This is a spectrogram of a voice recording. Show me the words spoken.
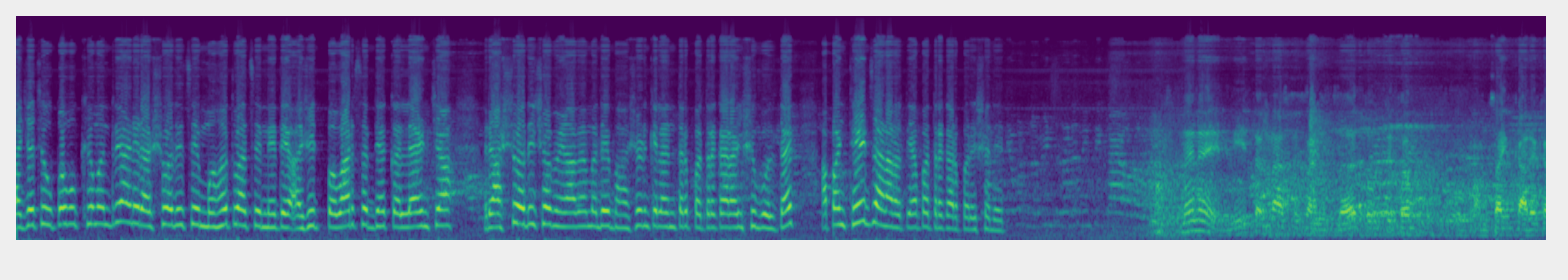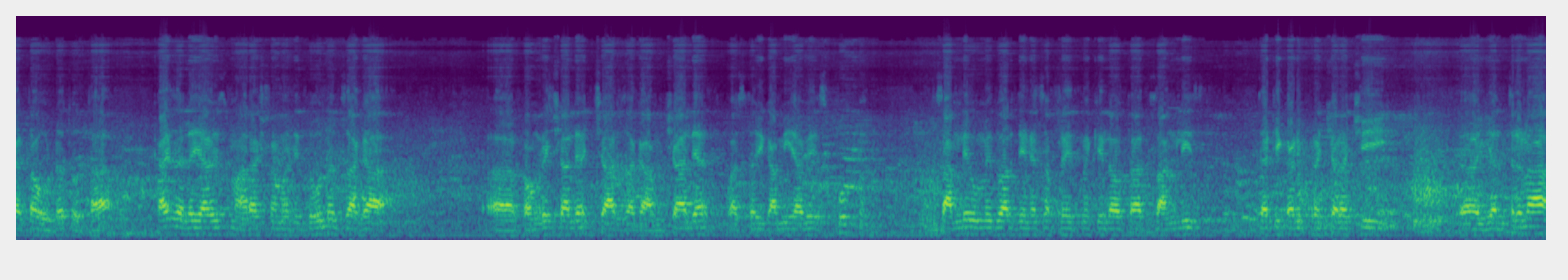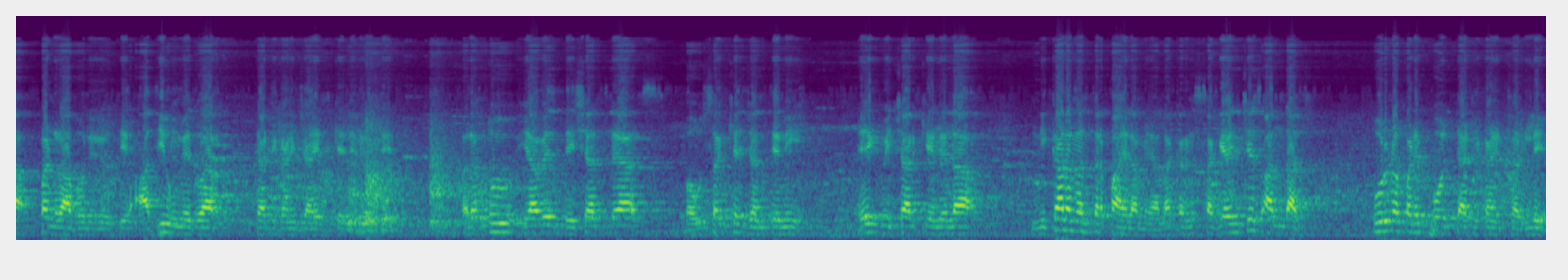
राज्याचे उपमुख्यमंत्री आणि राष्ट्रवादीचे महत्त्वाचे नेते अजित पवार सध्या कल्याणच्या राष्ट्रवादीच्या मेळाव्यामध्ये भाषण केल्यानंतर पत्रकारांशी बोलत आहेत आपण थेट जाणार आहोत या पत्रकार परिषदेत. नाही नाही मी त्यांना असं सांगितलं तो तिथं आमचा एक कार्यकर्ता ओरडत होता. काय झालं यावेळेस महाराष्ट्रामध्ये दोनच जागा काँग्रेसच्या आल्या चार जागा आमच्या आल्या वास्तविक आम्ही यावेळेस खूप चांगले उमेदवार देण्याचा प्रयत्न केला होता. चांगली त्या ठिकाणी प्रचाराची यंत्रणा पण राबवलेली होती. आधी उमेदवार त्या ठिकाणी जाहीर केलेले होते. परंतु यावेळेस देशातल्या बहुसंख्य जनतेने एक विचार केलेला निकालानंतर पाहायला मिळाला. कारण सगळ्यांचेच अंदाज पूर्णपणे पोल त्या ठिकाणी ठरले.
